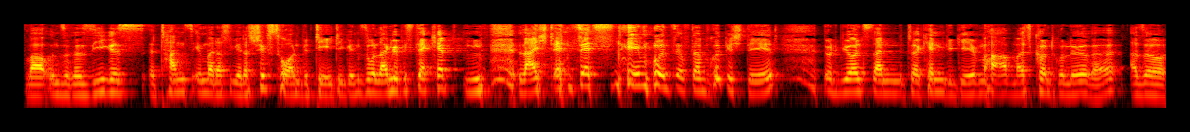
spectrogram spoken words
war unsere Siegestanz immer, dass wir das Schiffshorn betätigen, so lange bis der Captain leicht entsetzt neben uns auf der Brücke steht und wir uns dann zu erkennen gegeben haben als Kontrolleure. Also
